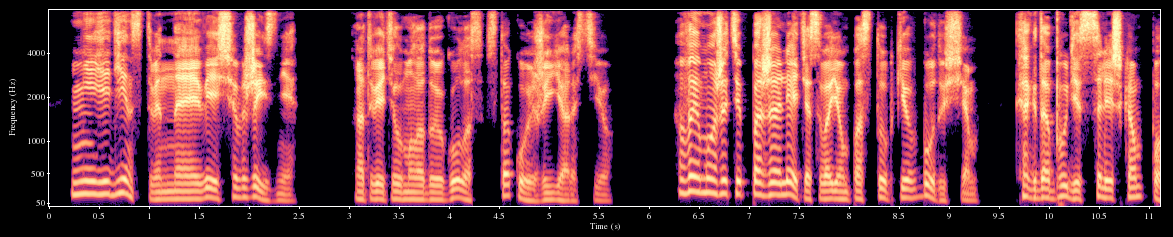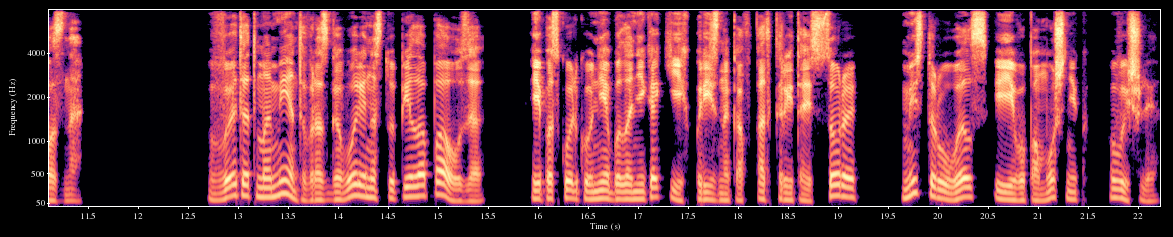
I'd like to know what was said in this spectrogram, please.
– не единственная вещь в жизни», ответил молодой голос с такой же яростью. «Вы можете пожалеть о своем поступке в будущем, когда будет слишком поздно». В этот момент в разговоре наступила пауза, и поскольку не было никаких признаков открытой ссоры, мистер Уэллс и его помощник вышли.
